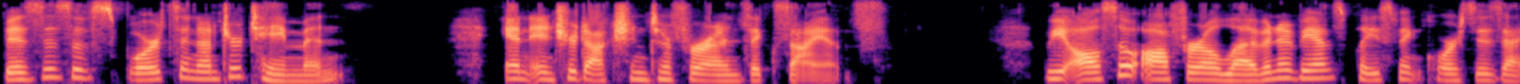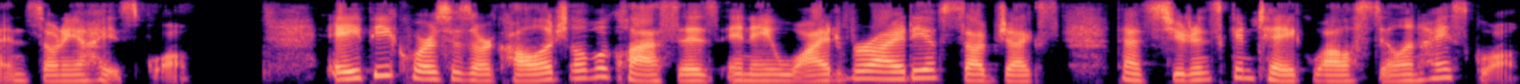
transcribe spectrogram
business of sports and entertainment, and introduction to forensic science. We also offer 11 advanced placement courses at Ansonia High School. AP courses are college level classes in a wide variety of subjects that students can take while still in high school.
